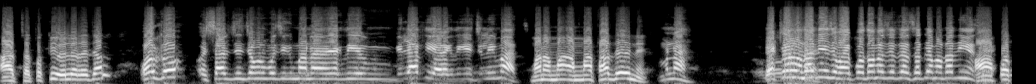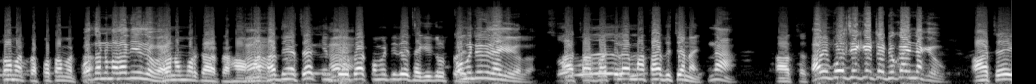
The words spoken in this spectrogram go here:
আচ্ছা তো কি হলো রেজাল্ট? ওরকম ওই সার্জিন যেমন বলছি মানে একদিকে বিলাতি আর একদিকে চিলি মাছ। মানে মাথা দেয় নে না একটা মাথা দিয়েছে ভাই প্রথমে যেটা সেটা মাথা দিয়েছে। হ্যাঁ প্রথম একটা প্রথম একটা। প্রথম মাথা দিয়েছে ভাই। ছ নম্বর কাড়াটা হ্যাঁ হ্যাঁ। মাথা দিয়েছে কিন্তু। ওটা কমিটিতেই থাকি গেল প্রাইজ। থেকে গেল। আচ্ছা বাকিলা মাথা দিচ্ছে নাই? না। আচ্ছা আচ্ছা। আমি বলছি ঢুকাই না কেউ। আচ্ছা এই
